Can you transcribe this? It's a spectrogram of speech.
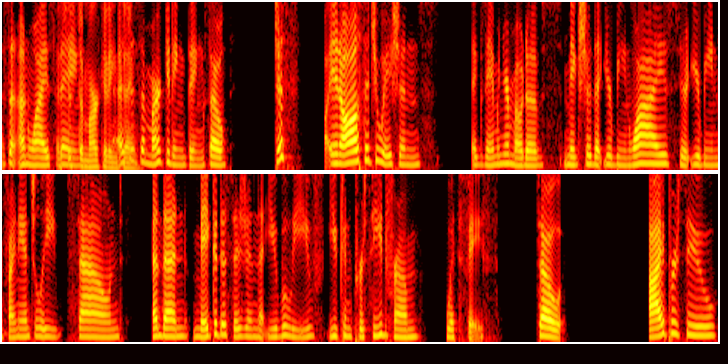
that's an unwise It's thing. It's just a marketing It's thing. just a marketing thing. So, just in all situations, examine your motives. Make sure that you're being wise. You're, you're being financially sound, and then make a decision that you believe you can proceed from with faith. So, I pursue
